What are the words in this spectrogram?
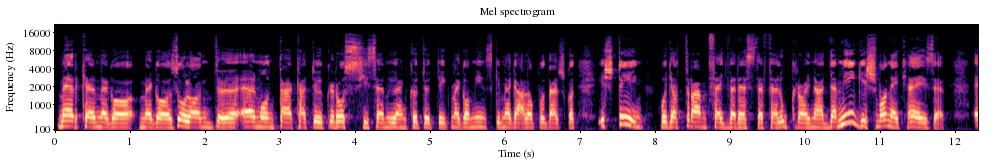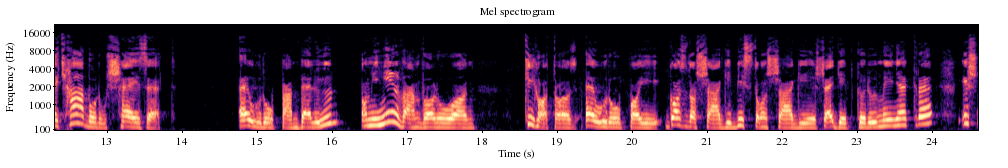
Merkel meg, a, meg az Oland elmondták, hát ők rossz hiszeműen kötötték meg a Minszki megállapodásokat, és tény, hogy a Trump fegyverezte fel Ukrajnát, de mégis van egy helyzet, egy háborús helyzet Európán belül, ami nyilvánvalóan kihat az európai gazdasági, biztonsági és egyéb körülményekre, és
